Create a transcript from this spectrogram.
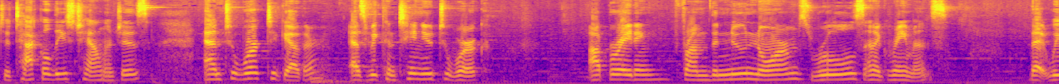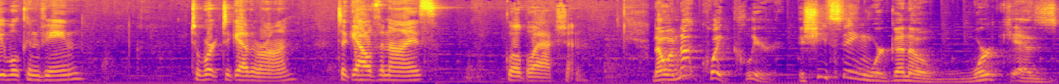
to tackle these challenges, and to work together as we continue to work operating from the new norms, rules, and agreements that we will convene to work together on to galvanize global action. Now, I'm not quite clear. Is she saying we're gonna work as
